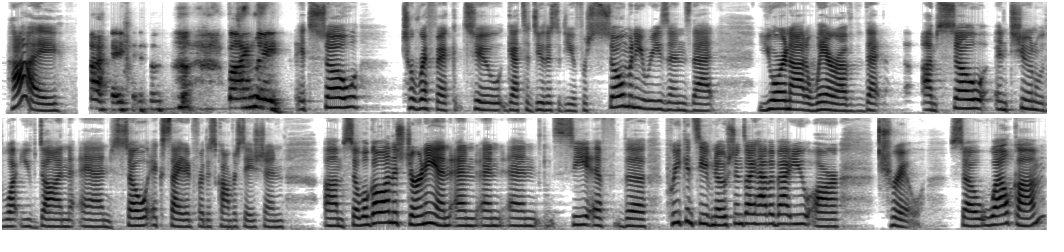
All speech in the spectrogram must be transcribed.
Hi. Hi. Finally. It's so terrific to get to do this with you for so many reasons that you're not aware of that I'm so in tune with what you've done and so excited for this conversation. Um, so we'll go on this journey and and and and see if the preconceived notions I have about you are true. So welcome.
